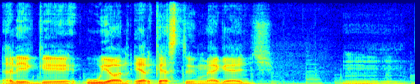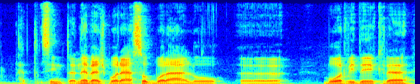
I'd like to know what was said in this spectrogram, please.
eléggé újan érkeztünk meg egy mm, hát szinte neves borászokból álló borvidékre,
